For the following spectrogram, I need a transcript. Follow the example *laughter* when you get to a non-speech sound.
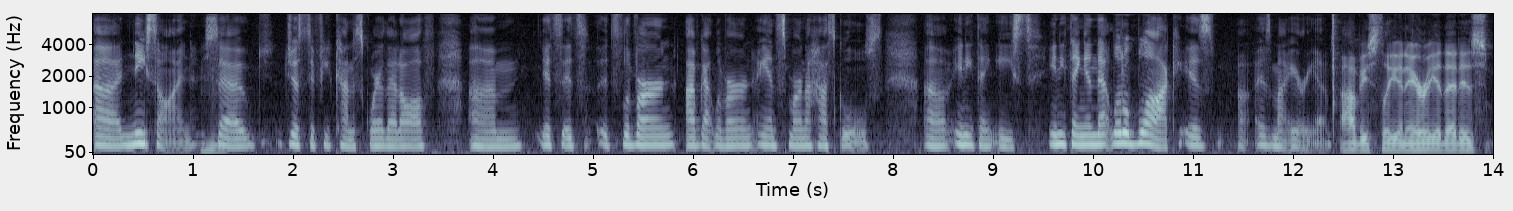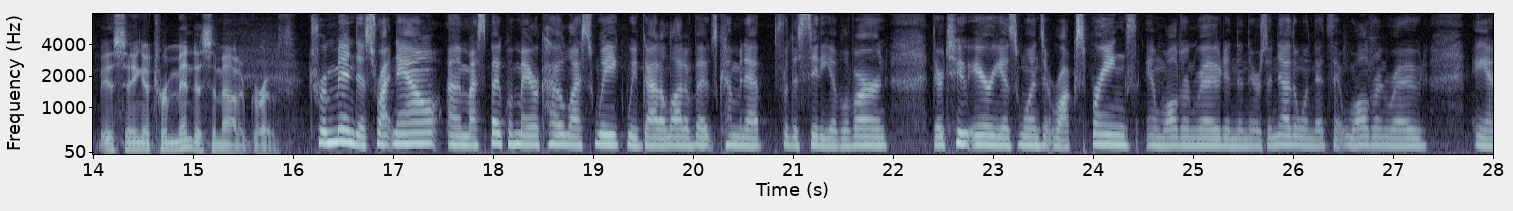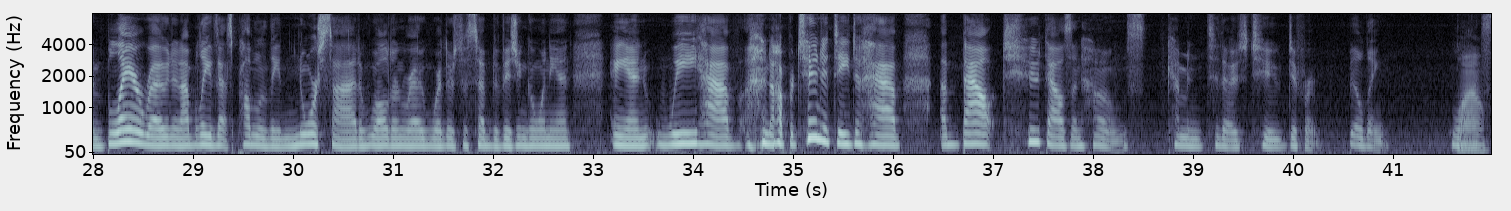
uh, Nissan. So just if you kind of square that off, um, it's it's it's La Vergne. I've got La Vergne and Smyrna high schools. Uh, anything east, anything in that little block is uh, is my area. Obviously, an area that is is seeing a tremendous amount of growth. Tremendous right now. Um, I spoke with Mayor Cole last week. We've got a lot of votes coming up for the city of La Vergne. There are two areas. One's at Rock Springs and Waldron Road, and then there's another one that's at Waldron Road and Blair Road, and I believe that's probably the north side of Waldron Road where there's a subdivision going in. And we have *laughs* an opportunity to have about 2,000 homes coming to those two different building Wow.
